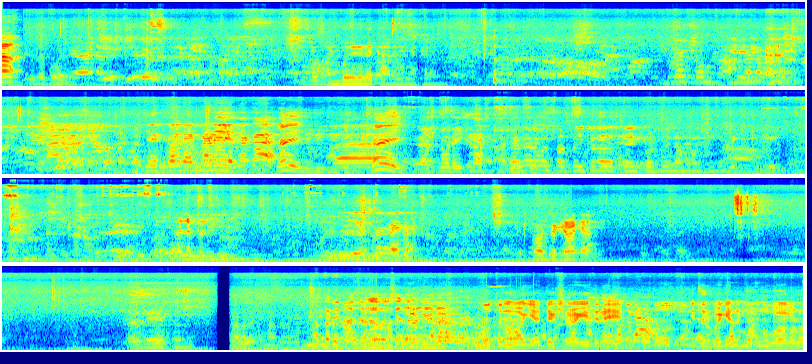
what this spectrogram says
ನೋಡಿ ನೂತನವಾಗಿ ಅಧ್ಯಕ್ಷರಾಗಿದ್ದರೆ. ಇದರ ಬಗ್ಗೆ ನಮ್ಮ ಅನುಭವಗಳು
